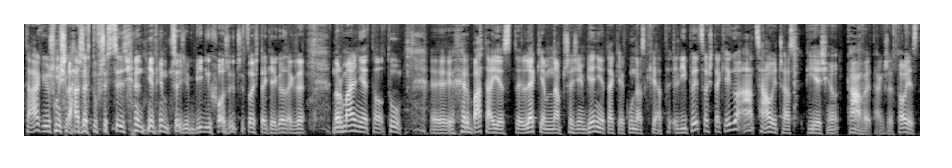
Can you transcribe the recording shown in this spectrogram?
Tak, już myślała, że tu wszyscy się, nie wiem, przeziębili, chorzy czy coś takiego. Także normalnie to tu e, herbata jest lekiem na przeziębienie, tak jak u nas kwiat lipy, coś takiego, a cały czas pije się kawę. Także to jest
